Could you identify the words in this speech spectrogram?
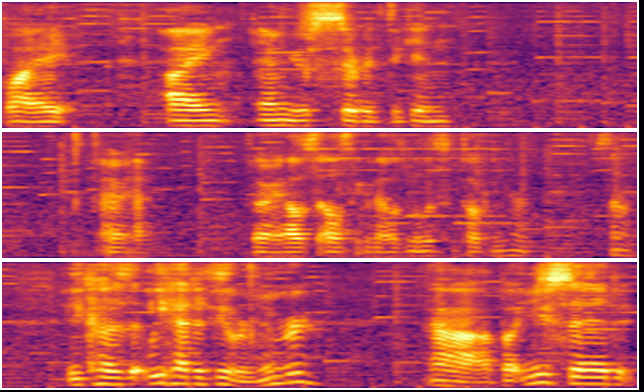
why I am your servant again. Oh yeah. Sorry, I was, I was thinking that was Melissa talking. No, so, because we had a deal, remember? Ah, but you said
